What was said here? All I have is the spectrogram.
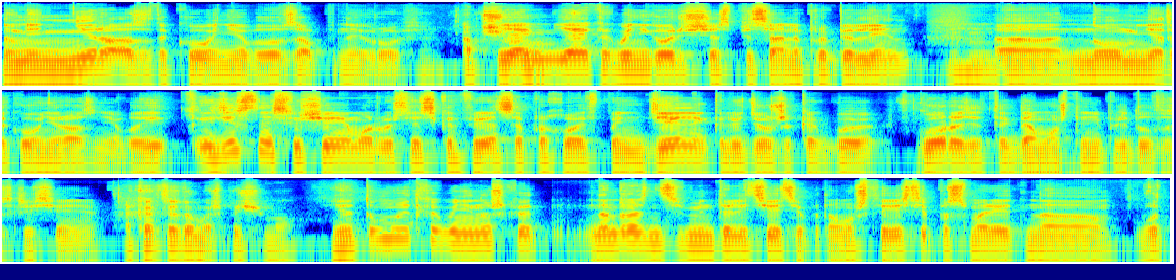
Но у меня ни разу такого не было в Западной Европе. А почему? Я, я как бы не говорю сейчас специально про Берлин, угу. э, но у меня такого ни разу не было. Единственное исключение, может быть, если конференция проходит в понедельник, и люди уже как бы в городе, тогда, может, они придут в воскресенье. А как ты думаешь, почему? Я думаю, это как бы немножко наверное, разница в менталитете, потому что если посмотреть на вот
